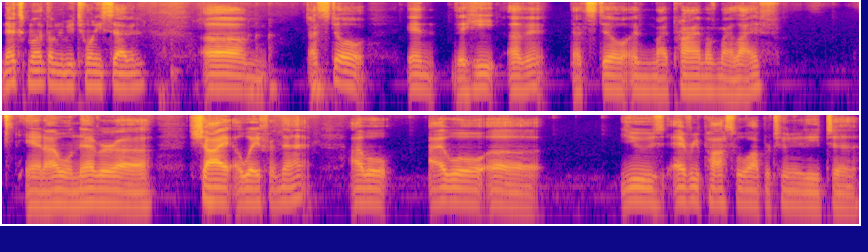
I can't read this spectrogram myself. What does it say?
Next month, I'm going to be 27. Um, that's still in the heat of it. That's still in my prime of my life. And I will never uh, shy away from that. I will, I will uh, use every possible opportunity to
